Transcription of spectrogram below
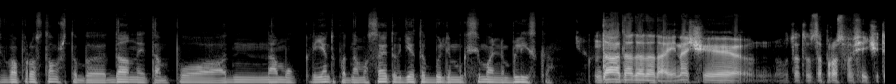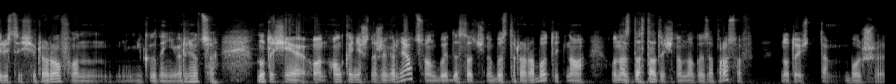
вопрос в том, чтобы данные там по одному клиенту, по одному сайту где-то были максимально близко. Да, да, да, да, да. Иначе вот этот запрос во все 400 серверов, он никогда не вернется. Ну, точнее, он, он, конечно же, вернется, он будет достаточно быстро работать, но у нас достаточно много запросов, ну, то есть там больше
